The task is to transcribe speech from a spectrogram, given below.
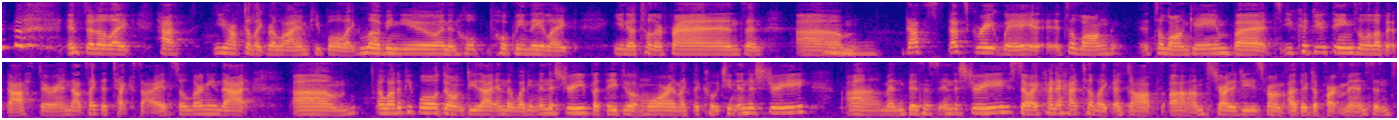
instead of like have, you have to like rely on people like loving you and then hope, hoping they like, you know, tell their friends and, um, mm that's that's great way. It's a long it's a long game, but you could do things a little bit faster, and that's like the tech side. So learning that. Um, a lot of people don't do that in the wedding industry, but they do it more in like the coaching industry um, and business industry. So I kind of had to like adopt um, strategies from other departments and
